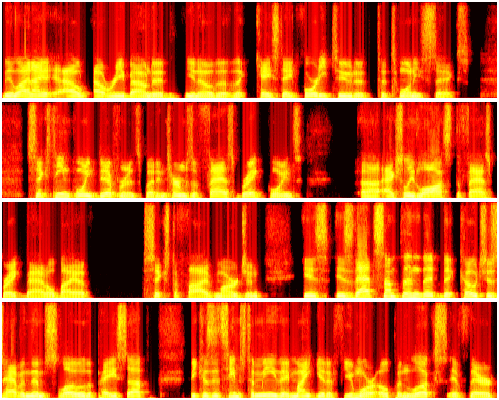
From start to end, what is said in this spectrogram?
the Illini out out rebounded, you know, the the K State 42 to, to 26. 16 point difference, but in terms of fast break points, uh, actually lost the fast break battle by a six to five margin. Is is that something that that coach is having them slow the pace up? Because it seems to me they might get a few more open looks if they're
